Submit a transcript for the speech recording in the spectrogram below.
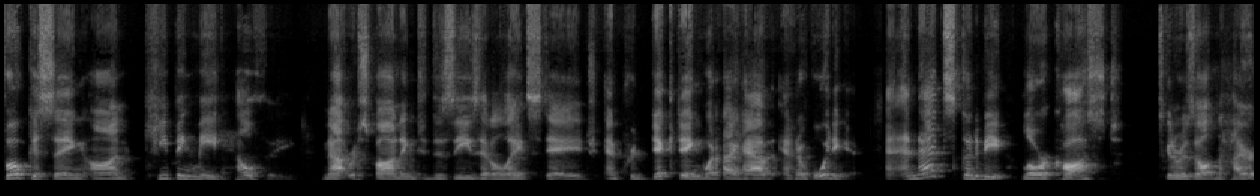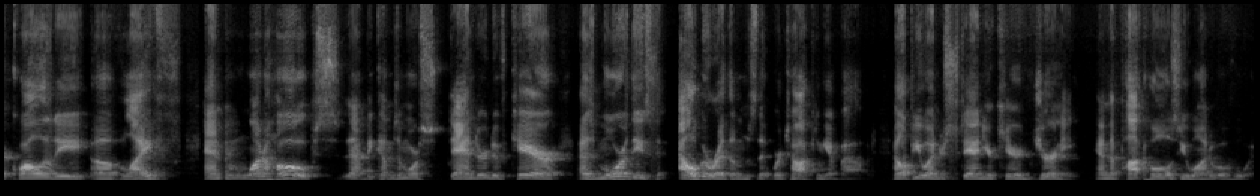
focusing on keeping me healthy not responding to disease at a late stage, and predicting what I have and avoiding it. And that's going to be lower cost. It's going to result in higher quality of life. And one hopes that becomes a more standard of care as more of these algorithms that we're talking about help you understand your care journey and the potholes you want to avoid.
